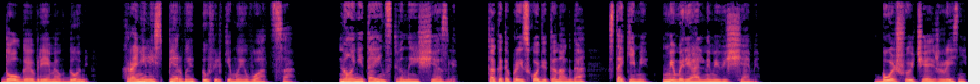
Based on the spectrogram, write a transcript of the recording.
Долгое время в доме хранились первые туфельки моего отца, но они таинственно исчезли, как это происходит иногда с такими мемориальными вещами. Большую часть жизни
